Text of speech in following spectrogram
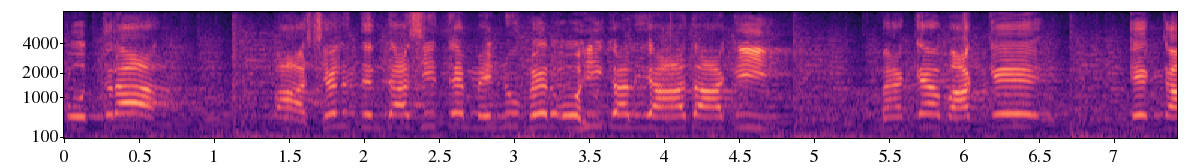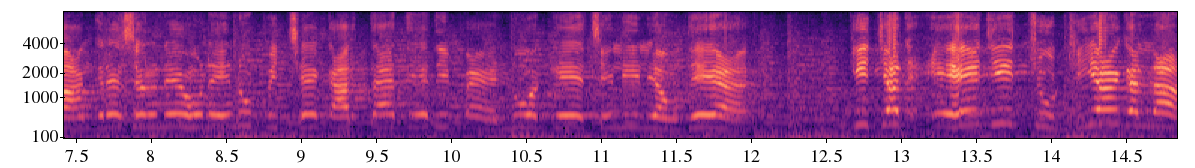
ਪੋਤਰਾ ਭਾਸ਼ਣ ਦਿੰਦਾ ਸੀ ਤੇ ਮੈਨੂੰ ਫਿਰ ਉਹੀ ਗੱਲ ਯਾਦ ਆ ਗਈ। ਮੈਂ ਕਿਹਾ ਵਾਕਈ ਇਹ ਕਾਂਗਰਸ ਨੇ ਹੁਣ ਇਹਨੂੰ ਪਿੱਛੇ ਕਰਤਾ ਹੈ ਤੇ ਇਹਦੀ ਭੈਣ ਨੂੰ ਅੱਗੇ ਇਸੇ ਲਈ ਲਿਆਉਂਦੇ ਆ। ਕਿ ਜਦ ਇਹ ਜੀ ਝੂਠੀਆਂ ਗੱਲਾਂ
